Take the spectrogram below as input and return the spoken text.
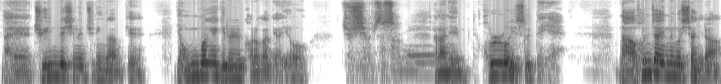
나의 주인 되시는 주님과 함께 영광의 길을 걸어가게 하여 주시옵소서. 하나님, 홀로 있을 때에 나 혼자 있는 것이 아니라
